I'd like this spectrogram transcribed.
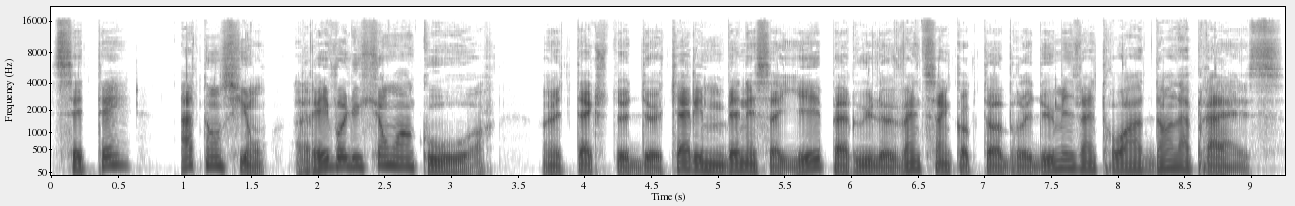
C'était Attention, révolution en cours, un texte de Karim Benessaye paru le 25 octobre 2023 dans la presse.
